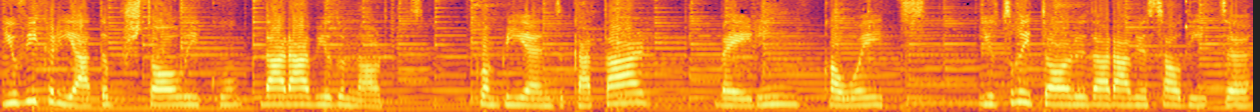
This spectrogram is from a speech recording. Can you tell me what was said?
e o Vicariato Apostólico da Arábia do Norte, compreende Catar, Bahrein, Kuwait e o território da Arábia Saudita,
